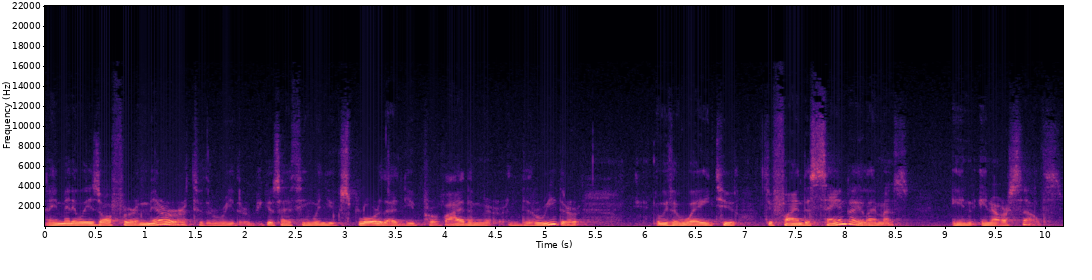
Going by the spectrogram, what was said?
and in many ways offer a mirror to the reader because I think when you explore that, you provide the, mirror, the reader with a way to, to find the same dilemmas in, in ourselves.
